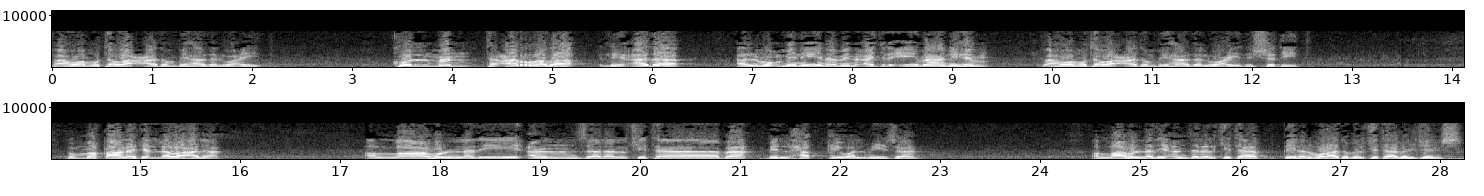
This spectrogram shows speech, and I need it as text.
فهو متوعد بهذا الوعيد. كل من تعرض لأذى المؤمنين من أجل إيمانهم فهو متوعد بهذا الوعيد الشديد. ثم قال جل وعلا الله الذي أنزل الكتاب بالحق والميزان. الله الذي أنزل الكتاب قيل المراد بالكتاب الجنس.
